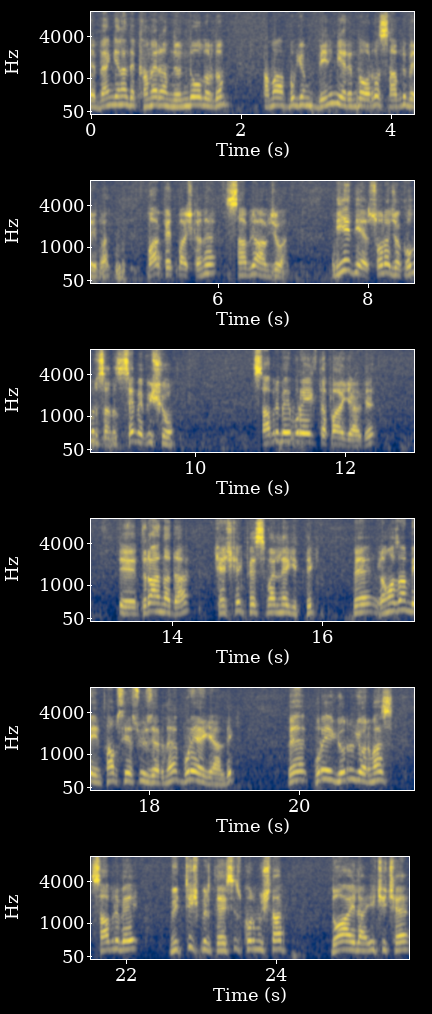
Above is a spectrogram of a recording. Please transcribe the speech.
E, Ben genelde kameranın önünde olurdum ama bugün benim yerimde orada Sabri Bey var. Barpet Başkanı Sabri Avcı var. Niye diye soracak olursanız sebebi şu. Sabri Bey buraya ilk defa geldi. E, Drahna'da Keşkek Festivali'ne gittik ve Ramazan Bey'in tavsiyesi üzerine buraya geldik. Ve burayı görür görmez Sabri Bey müthiş bir tesis kurmuşlar. Doğayla iç içe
